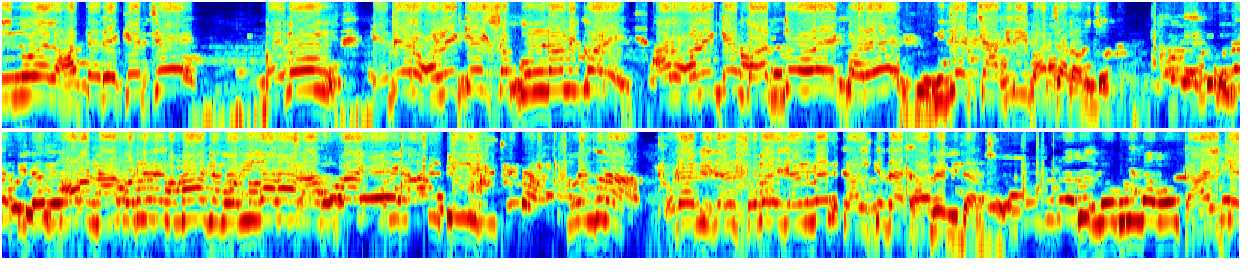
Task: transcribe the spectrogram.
রিনুয়েল হাতে রেখেছে। এবং এদের অনেকে সব গুন্ডামি করে আর অনেকে বাধ্য হয়ে করে নিজের চাকরি বাঁচানোর জন্য। ওটা বিধানসভায় জানবেন, কালকে দেখা হবে বিধানসভা কালকে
